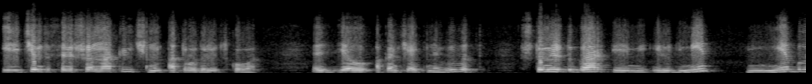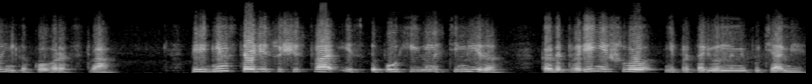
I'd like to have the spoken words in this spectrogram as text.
или чем-то совершенно отличным от рода людского, сделал окончательный вывод, что между гарпиями и людьми не было никакого родства. Перед ним стояли существа из эпохи юности мира, когда творение шло непротаренными путями.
